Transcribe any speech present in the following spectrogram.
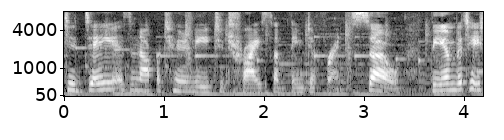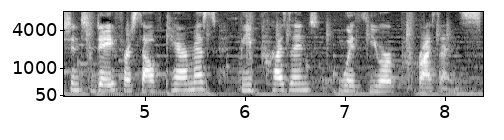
Today is an opportunity to try something different. So the invitation today for Self-Caremas, be present with your presence.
